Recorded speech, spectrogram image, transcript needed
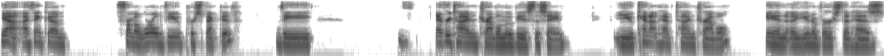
Yeah, I think um, from a worldview perspective, the every time travel movie is the same. You cannot have time travel in a universe that has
